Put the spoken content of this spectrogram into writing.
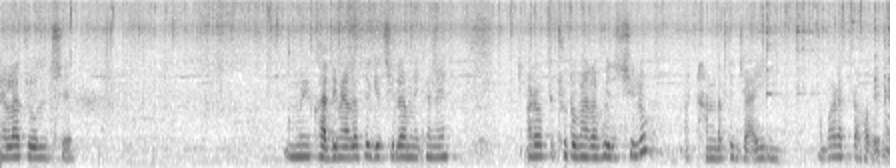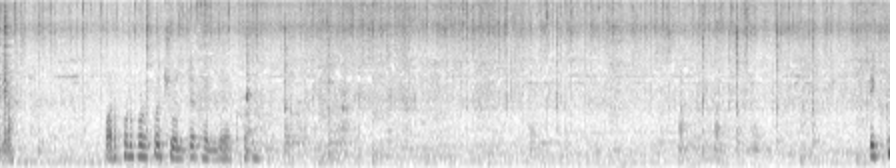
মেলা চলছে। আমি খাদি মেলাতে গেছিলাম এখানে। আরও একটা ছোটো মেলা হয়েছিল, আর ঠান্ডাতে যাইনি। আবার একটা হবে মেলা। পরপর পরপর চলতে থাকবে এখন। একটু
